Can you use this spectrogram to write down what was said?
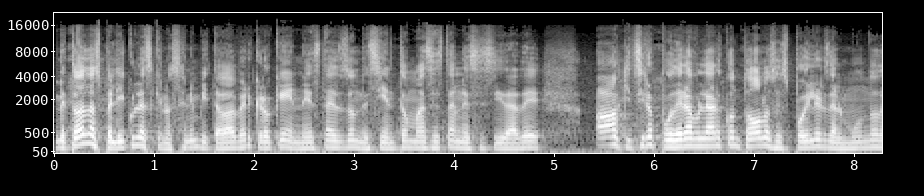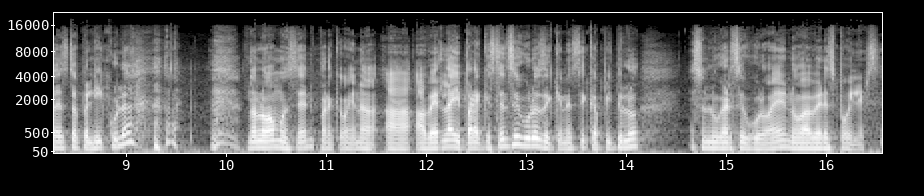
de todas las películas que nos han invitado a ver, creo que en esta es donde siento más esta necesidad de, oh, quisiera poder hablar con todos los spoilers del mundo de esta película. no lo vamos a hacer para que vayan a, a- a verla y para que estén seguros de que en este capítulo es un lugar seguro, ¿eh? No va a haber spoilers.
